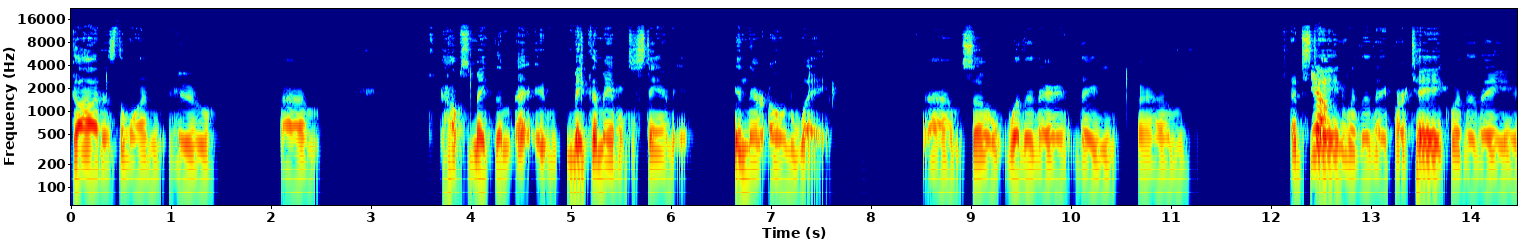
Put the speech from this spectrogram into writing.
God is the one who um, helps make them uh, make them able to stand in their own way. Um, so whether they they um, abstain, whether they partake, whether they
